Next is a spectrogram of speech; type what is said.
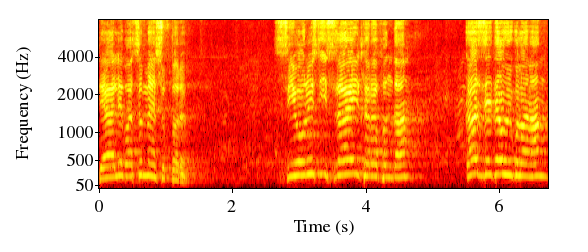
Değerli basın mensupları, Siyonist İsrail tarafından Gazze'de uygulanan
